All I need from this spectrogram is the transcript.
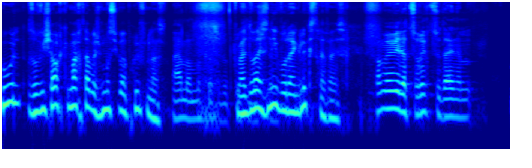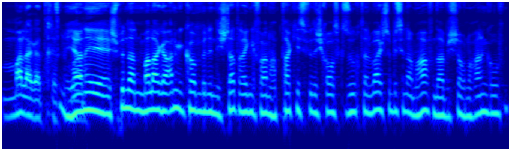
cool, so wie ich auch gemacht habe, ich muss überprüfen lassen. Ja, ja man muss das überprüfen. Weil du weißt nie, wo dein Glückstreffer ist. Kommen wir wieder zurück zu deinem Malaga-Trip. Ja, nee, ich bin dann in Malaga angekommen, bin in die Stadt reingefahren, hab Takis für dich rausgesucht. Dann war ich so ein bisschen am Hafen, da habe ich dich auch noch angerufen.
